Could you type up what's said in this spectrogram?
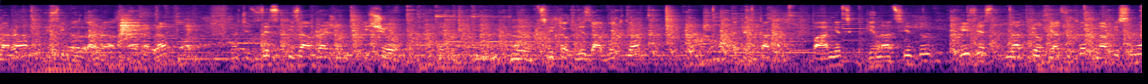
гора, символ гора Арарат. Значит, здесь изображен еще э, цветок незабудка. Это как память к геноциду. И здесь на трех языках написано,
